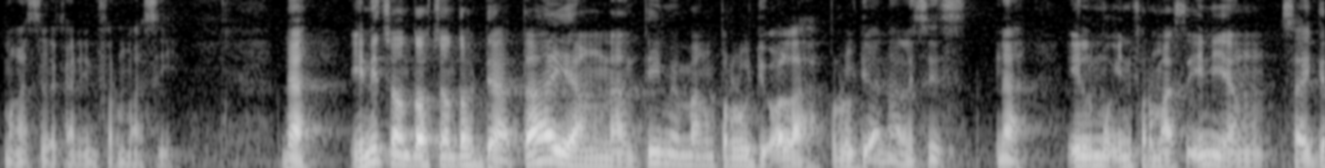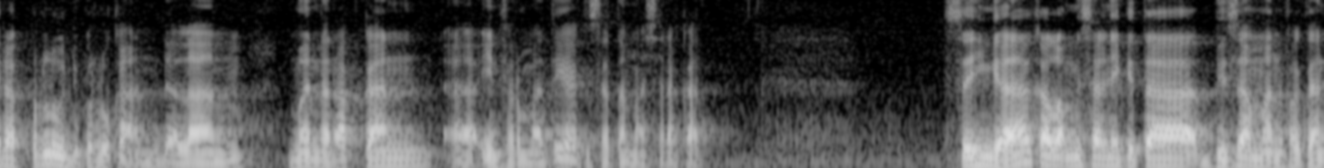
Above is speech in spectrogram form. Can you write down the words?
menghasilkan informasi. Nah, ini contoh-contoh data yang nanti memang perlu diolah, perlu dianalisis. Nah, ilmu informasi ini yang saya kira perlu diperlukan dalam menerapkan uh, informatika kesehatan masyarakat. Sehingga kalau misalnya kita bisa memanfaatkan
